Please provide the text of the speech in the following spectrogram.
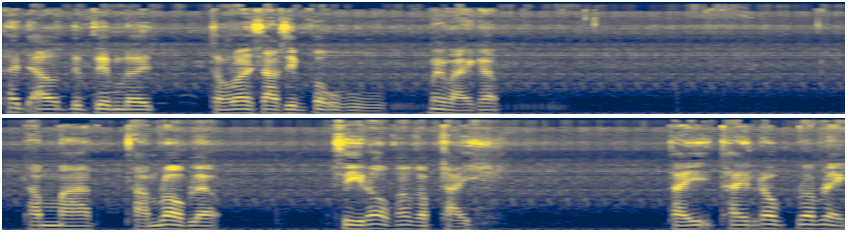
ถ้าจะเอาเต็มๆเลยสองร้อยสามสิบก็โอ้โหไม่ไหวครับทำมาสามรอบแล้วสี่รอบเข้ากับไถ ไทยไทยรอบรอบแรก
